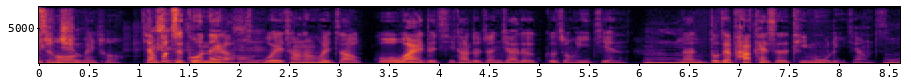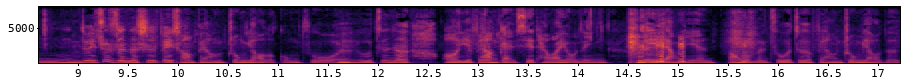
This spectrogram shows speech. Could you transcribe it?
清楚。没错，没错。像不止国内了哈，我也常常会找国外的其他的专家的各种意见，嗯，那都在 Podcast 的题目里这样子。嗯，对，这真的是非常非常重要的工作，哎、嗯，我真的呃也非常感谢台湾有您这一两年帮我们做这个非常重要的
